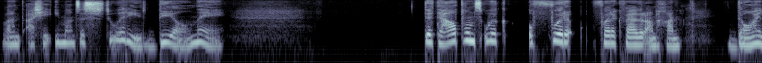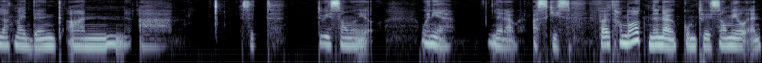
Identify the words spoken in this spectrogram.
want as jy iemand se storie deel, nê, nee, dit help ons ook of voor voor ek verder aangaan, daai laat my dink aan uh is dit 2 Samuel? O nee, nee nou, ekskuus, fout gemaak. Nee nou, kom 2 Samuel in.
